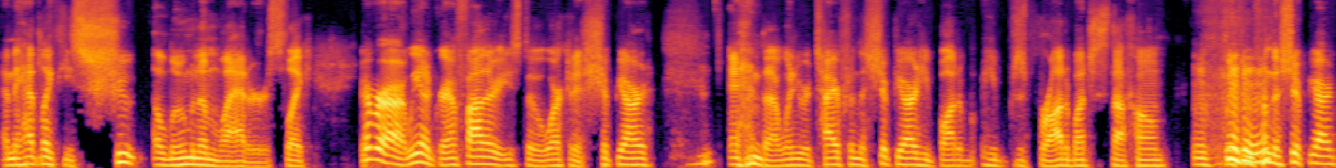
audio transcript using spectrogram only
and they had like these shoot aluminum ladders like remember uh, we had a grandfather who used to work in a shipyard and uh, when he retired from the shipyard he bought a he just brought a bunch of stuff home with him from the shipyard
